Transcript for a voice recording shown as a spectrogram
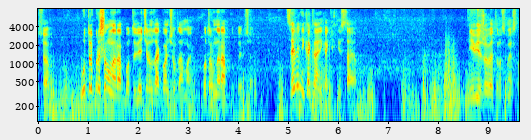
Все. Утром пришел на работу, вечером закончил домой. Утром на работу и все. Цели никогда никаких не ставил не вижу в этом смысла.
